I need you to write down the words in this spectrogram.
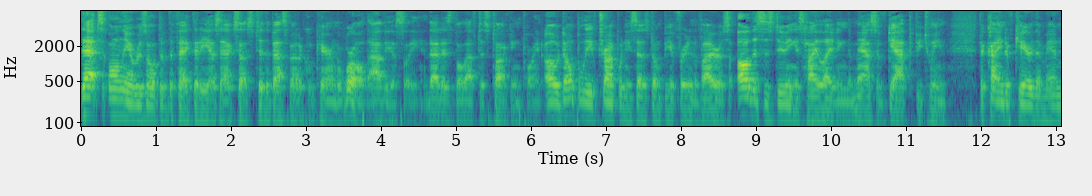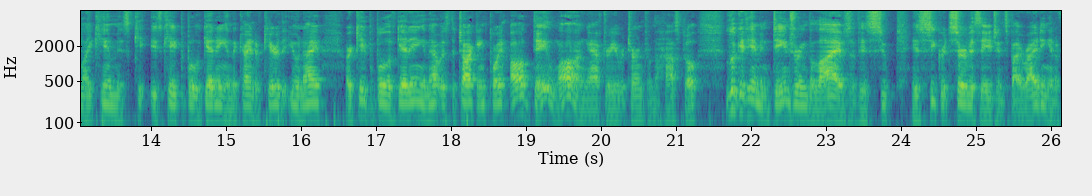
that's only a result of the fact that he has access to the best medical care in the world, obviously. That is the leftist talking point. Oh, don't believe Trump when he says don't be afraid of the virus. All this is doing is highlighting the massive gap between the kind of care that a man like him is is capable of getting and the kind of care that you and I are capable of getting. And that was the talking point all day long after he returned from the hospital. Look at him endangering the lives of his his secret service agents by riding in a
